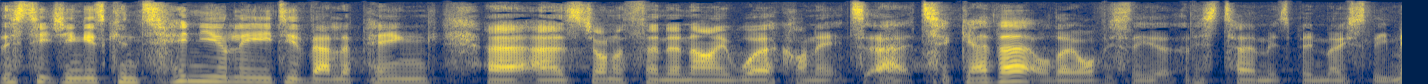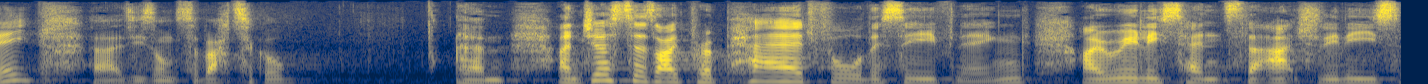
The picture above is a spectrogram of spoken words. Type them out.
this teaching is continually developing uh, as Jonathan and I work on it uh, together, although obviously this term it's been mostly me uh, as he's on sabbatical. Um, and just as I prepared for this evening, I really sensed that actually these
